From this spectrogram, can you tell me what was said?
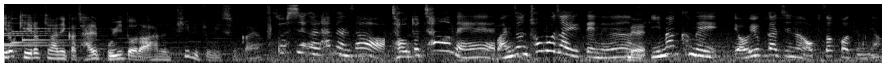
이렇게 이렇게 하니까 잘 보이더라 하는 팁이 좀 있을까요? 소싱을 하면서 저도 처음에 완전 초보자일 때는 네. 이만큼의 여유까지는 없었거든요.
